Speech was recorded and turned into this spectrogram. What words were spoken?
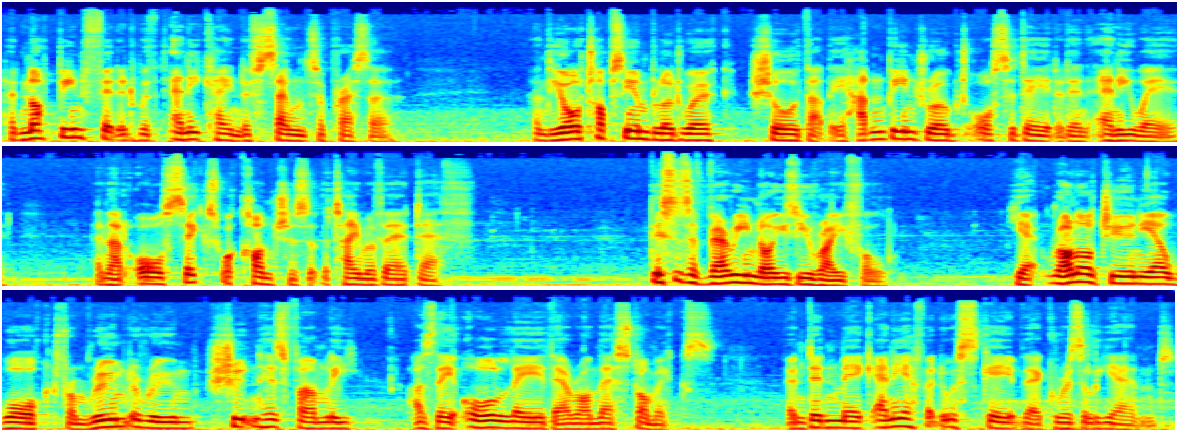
had not been fitted with any kind of sound suppressor, and the autopsy and blood work showed that they hadn't been drugged or sedated in any way, and that all six were conscious at the time of their death. This is a very noisy rifle, Yet Ronald Jr. walked from room to room, shooting his family as they all lay there on their stomachs, and didn't make any effort to escape their grisly end.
